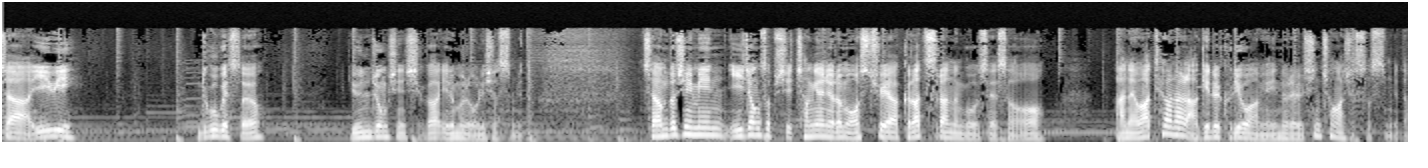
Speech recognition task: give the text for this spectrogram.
자, 2위. 누구겠어요? 윤종신 씨가 이름을 올리셨습니다. 자, 음도 시민 이정섭 씨, 작년 여름 어스트리아 그라츠라는 곳에서 아내와 태어날 아기를 그리워하며 이 노래를 신청하셨었습니다.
